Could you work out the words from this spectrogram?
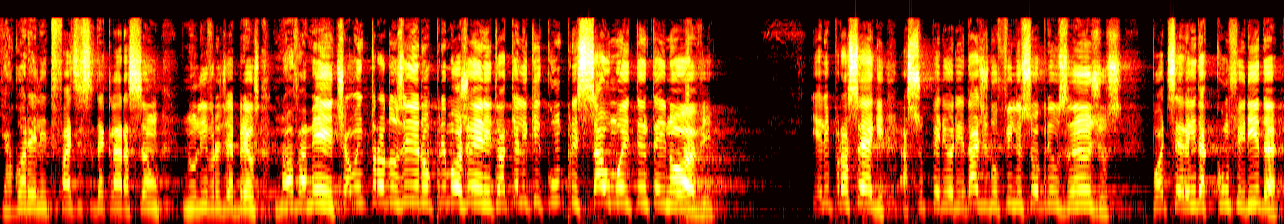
E agora ele faz essa declaração no livro de Hebreus, novamente, ao introduzir o primogênito, aquele que cumpre Salmo 89. E ele prossegue: a superioridade do filho sobre os anjos pode ser ainda conferida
